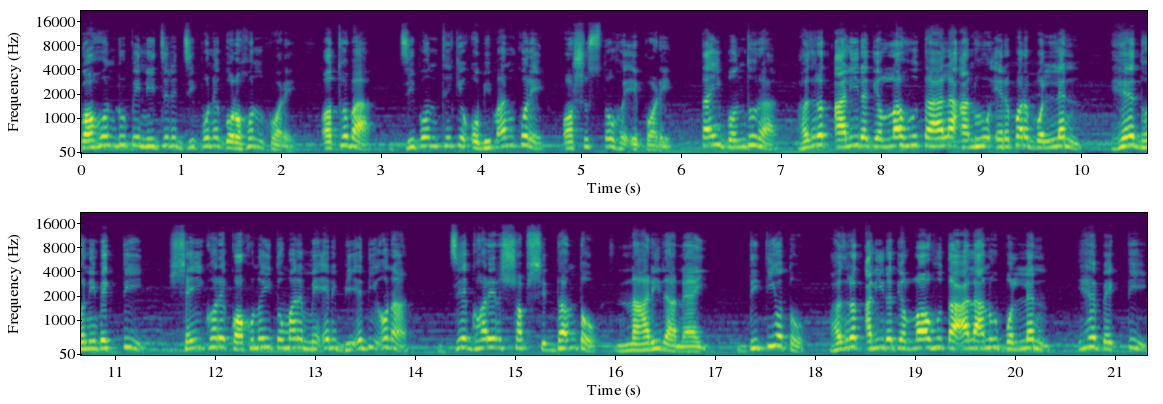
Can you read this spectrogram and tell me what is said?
গহন রূপে নিজের জীবনে গ্রহণ করে, অথবা জীবন থেকে অভিমান করে অসুস্থ হয়ে পড়ে। তাই বন্ধুরা হজরত আলী রাজি আল্লাহ তালা আনহু এরপর বললেন, হে ধনী ব্যক্তি, সেই ঘরে কখনোই তোমার মেয়ের বিয়ে দিও না। যে ঘরের সব সিদ্ধান্ত নারীরা নেয়। দ্বিতীয়ত হজরত আলী রাজি আল্লাহ আনহু বললেন, হে ব্যক্তি,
